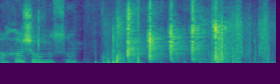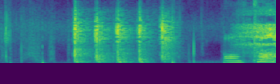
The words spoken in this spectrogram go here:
Arkadaşlar onu son. Alta.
